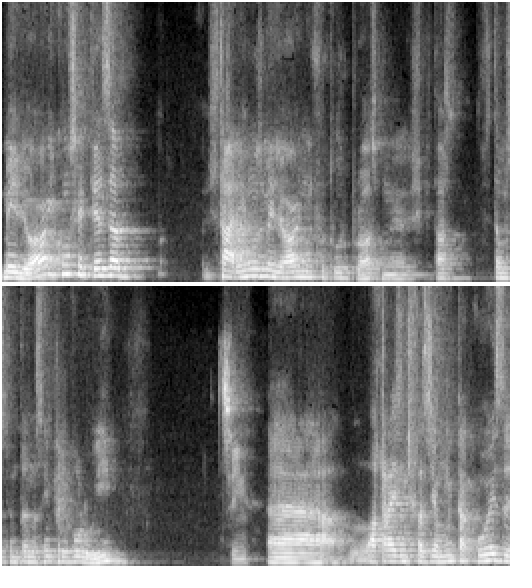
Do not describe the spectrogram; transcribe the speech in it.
melhor e com certeza estaremos melhor no futuro próximo, né? Acho que tá, estamos tentando sempre evoluir. Sim. É, lá atrás a gente fazia muita coisa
